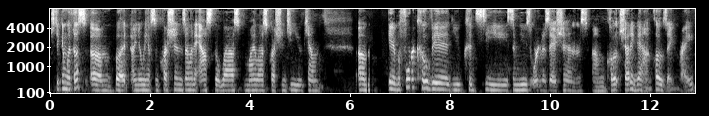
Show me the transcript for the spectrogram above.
sticking with us. Um, but I know we have some questions. I want to ask the last my last question to you, Kym. Um, you know, before COVID, you could see some news organizations um, clo- shutting down, closing, right?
